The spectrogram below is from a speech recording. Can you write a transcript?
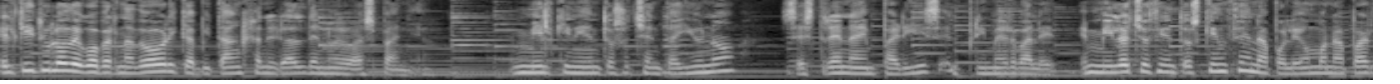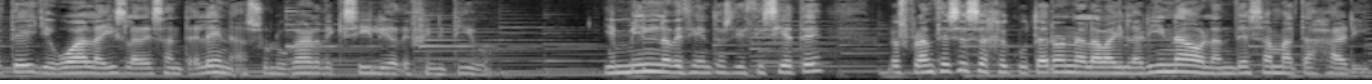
el título de gobernador y capitán general de Nueva España. En 1581 se estrena en París el primer ballet. En 1815 Napoleón Bonaparte llegó a la isla de Santa Elena, su lugar de exilio definitivo. Y en 1917 los franceses ejecutaron a la bailarina holandesa Mata Hari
